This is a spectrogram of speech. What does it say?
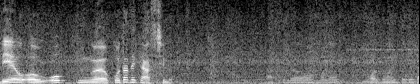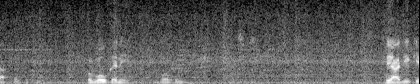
দিয়ে ও ও কোথা থেকে আসছিল? আসলে মানে বর্ধমান থেকে ডাক্তার থেকে। বউকে নিয়ে? বকুল দিয়ে আজকে কি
